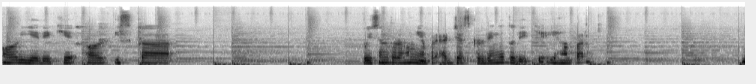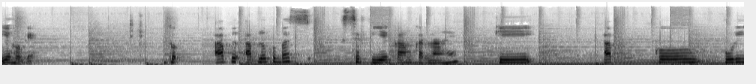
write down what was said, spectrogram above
और ये देखिए, और इसका पोजीशन थोड़ा हम यहाँ पर एडजस्ट कर देंगे तो देखिए यहाँ पर ये हो गया। तो आप आप लोग को बस सिर्फ़ ये काम करना है कि आपको पूरी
